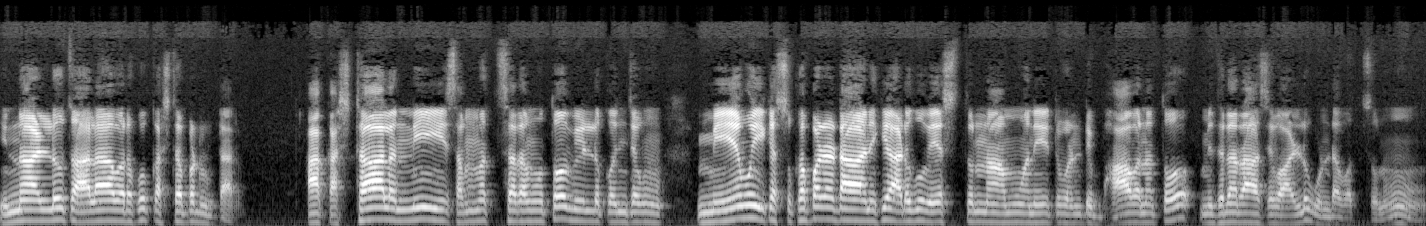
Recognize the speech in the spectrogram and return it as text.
ఇన్నాళ్ళు చాలా వరకు కష్టపడి ఉంటారు. ఆ కష్టాలన్నీ ఈ సంవత్సరముతో వీళ్ళు కొంచెం మేము ఇక సుఖపడటానికి అడుగు వేస్తున్నాము అనేటువంటి భావనతో మిథున రాశి వాళ్ళు ఉండవచ్చును.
